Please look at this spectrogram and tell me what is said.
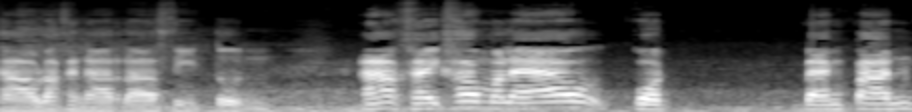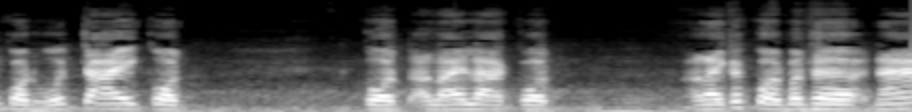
ชาวลัคนาราศีตุลอ้าวใครเข้ามาแล้ว กดแบ่งปันกดหัวใจกด กดอะไรล่ะกด อะไรก็กดมาเถอะนะ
